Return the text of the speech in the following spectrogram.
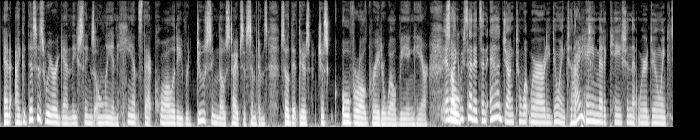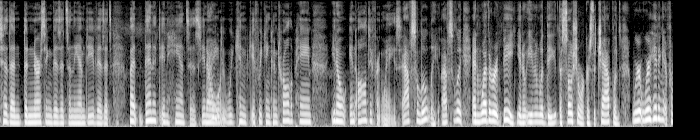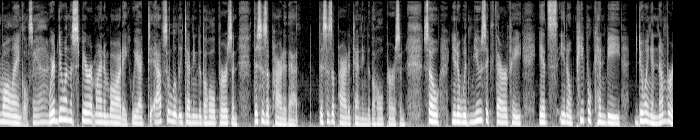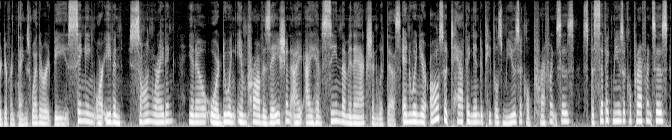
And I, this is where, again, these things only enhance that quality, reducing those types of symptoms so that there's just overall greater well being here. And so, like we said, it's an adjunct to what we're already doing, to Right. the pain medication that we're doing, to the the nursing visits and the MD visits. But then it enhances. You know, Right. we can if we can control the pain, you know, in all different ways. Absolutely, absolutely. And whether it be, you know, even with the, the social workers, the chaplains, we're, we're hitting it from all angles. We are. We're doing the spirit, mind, and body. We are t- absolutely tending to the whole person. This is a part of that. This is a part of tending to the whole person. So, you know, with music therapy, it's, you know, people can be doing a number of different things, whether it be singing or even songwriting you know, or doing improvisation. I, I have seen them in action with this. And when you're also tapping into people's musical preferences, specific musical preferences,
